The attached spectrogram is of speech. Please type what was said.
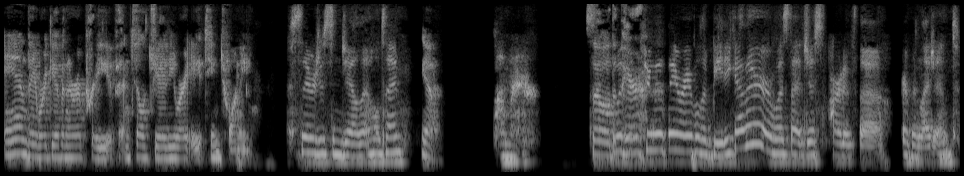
and they were given a reprieve until January 1820. So they were just in jail that whole time? Yep. Bummer. So the was pair, it true that they were able to be together, or was that just part of the urban legend?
